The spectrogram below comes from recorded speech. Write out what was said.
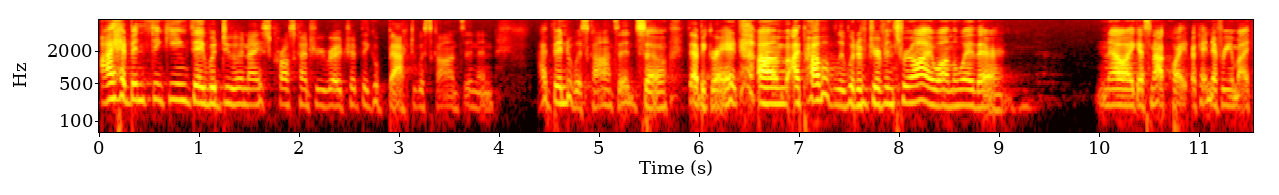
I had been thinking they would do a nice cross country road trip. They go back to Wisconsin, and I've been to Wisconsin, so that'd be great. Um, I probably would have driven through Iowa on the way there. No, I guess not quite. Okay, never you mind.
